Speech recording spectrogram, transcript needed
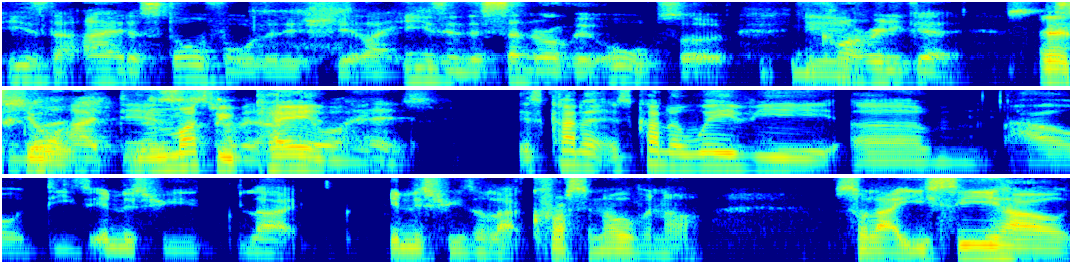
he's the eye of the storm for all of this shit. Like, he's in the center of it all, so you Yeah. can't really get it's your Excellent. ideas. It must be coming out of paying. your head. It's kind of it's kind of wavy. Um, how these industry like industries are like crossing over now. So like you see how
